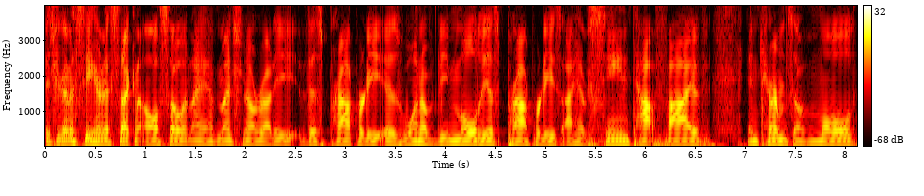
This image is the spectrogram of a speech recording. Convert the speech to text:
as you're going to see here in a second also, and I have mentioned already, this property is one of the moldiest properties I have seen, top five in terms of mold.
